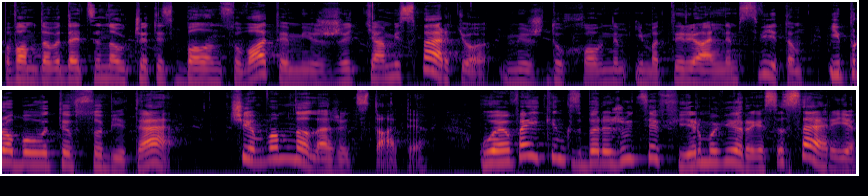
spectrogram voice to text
Вам доведеться навчитись балансувати між життям і смертю, між духовним і матеріальним світом, і пробувати в собі те, чим вам належить стати. У Awakening збережуться фірмові риси серії.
